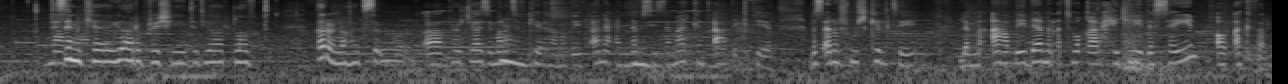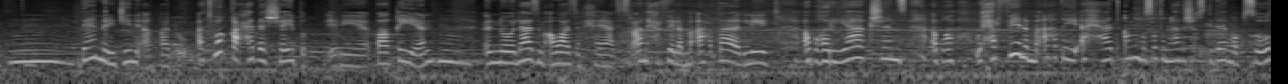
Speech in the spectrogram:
تحسين انك you are appreciated you are loved. Say the word. آه برجازي مرة تفكيرها نظيف. أنا عن نفسي زمان كنت أعطي كثير بس أنا وش مشكلتي؟ لما أعطي دائما أتوقع راح يجيني the same أو أكثر. دائما يجيني أقل. أتوقع هذا الشيء يعني طاقيا إنه لازم أوازن حياتي. ترى أنا حرفيا لما أعطى اللي أبغى reactions أبغى وحرفيا لما أعطي أحد أنبسط إنه هذا الشخص كذا مبسوط.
